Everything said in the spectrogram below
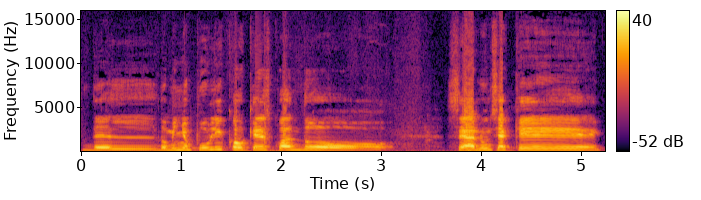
del dominio público, que es cuando se anuncia que,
